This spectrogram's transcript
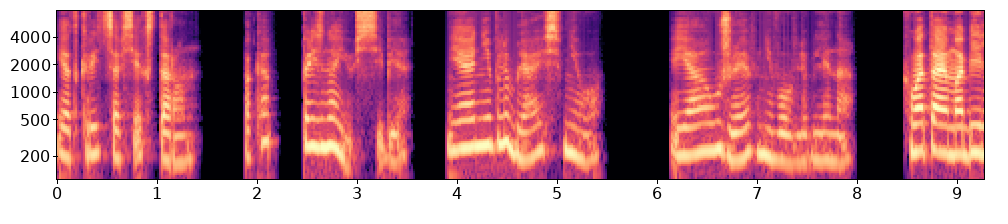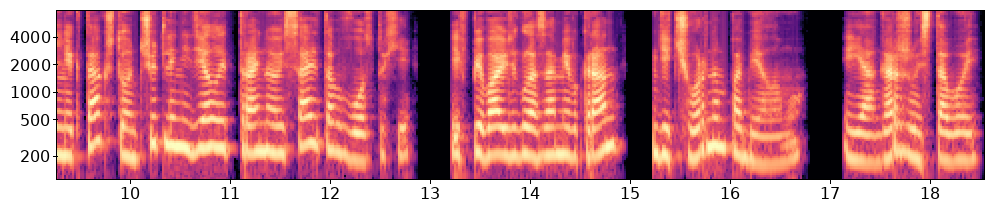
и открыть со всех сторон. Пока признаюсь себе, я не влюбляюсь в него. Я уже в него влюблена. Хватаю мобильник так, что он чуть ли не делает тройное сальто в воздухе и впиваюсь глазами в экран, где черным по белому. Я горжусь тобой.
